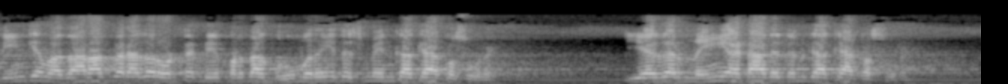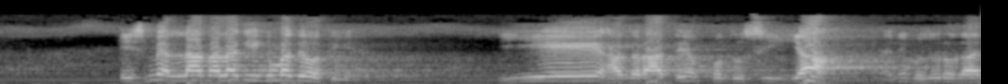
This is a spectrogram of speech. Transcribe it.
دین کے مزارات پر اگر عورتیں بے پردہ گھوم رہی ہیں تو اس میں ان کا کیا قصور ہے؟ یہ اگر نہیں ہٹا دے تو ان کا کیا قصور ہے؟ اس میں اللہ تعالیٰ کی حکمت ہوتی ہے یہ حضرات قدسیہ یعنی بزرگان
